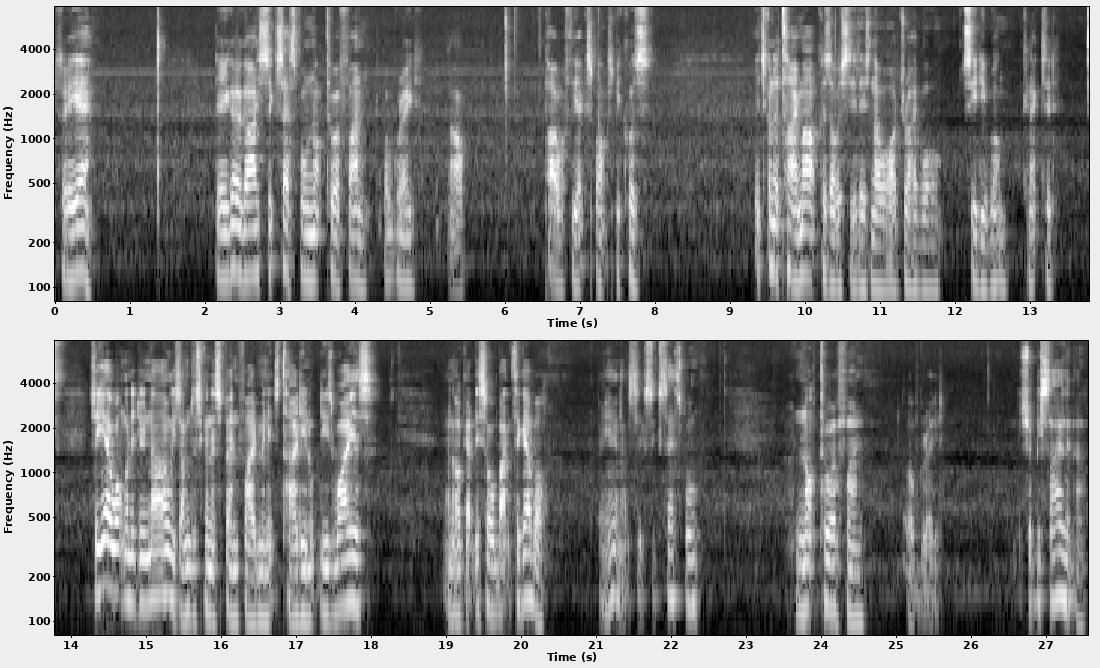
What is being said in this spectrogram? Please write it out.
So yeah, there you go guys, successful Noctua fan upgrade. I'll power off the Xbox because it's going to time out because obviously there's no hard drive or CD-ROM connected. So yeah, what I'm going to do now is I'm just going to spend five minutes tidying up these wires and I'll get this all back together. But yeah, that's successful Noctua fan upgrade. It should be silent now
